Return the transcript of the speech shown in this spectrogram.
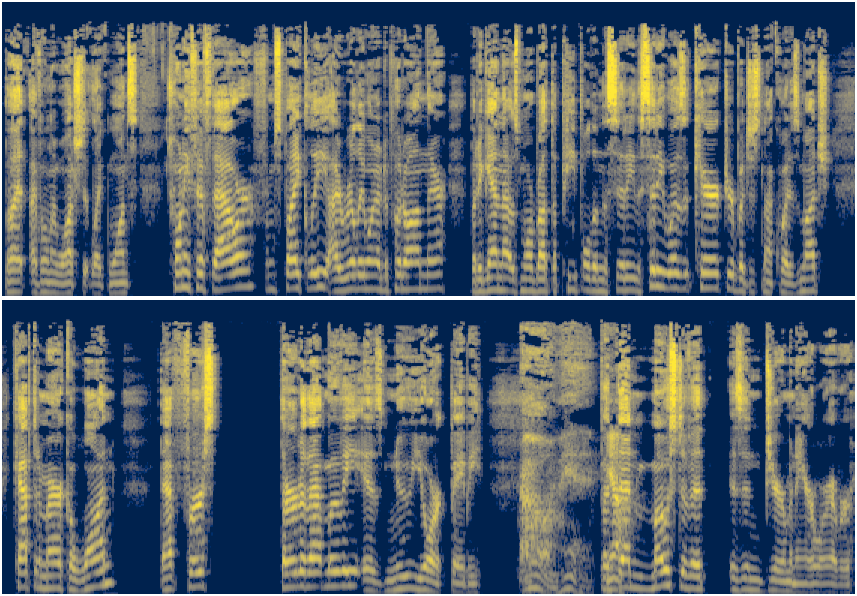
But I've only watched it like once. 25th Hour from Spike Lee, I really wanted to put on there. But again, that was more about the people than the city. The city was a character, but just not quite as much. Captain America 1, that first third of that movie is New York, baby. Oh man. But yeah. then most of it is in Germany or wherever.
